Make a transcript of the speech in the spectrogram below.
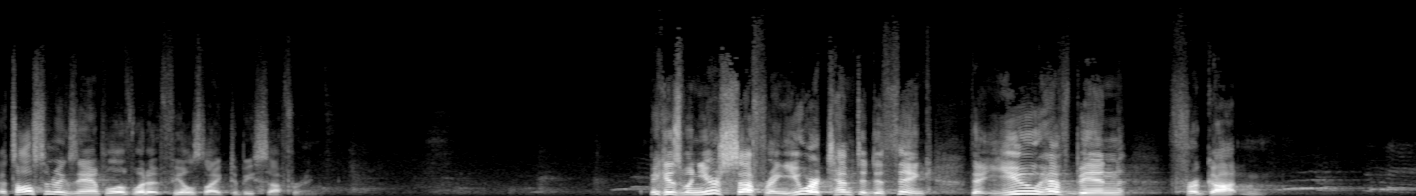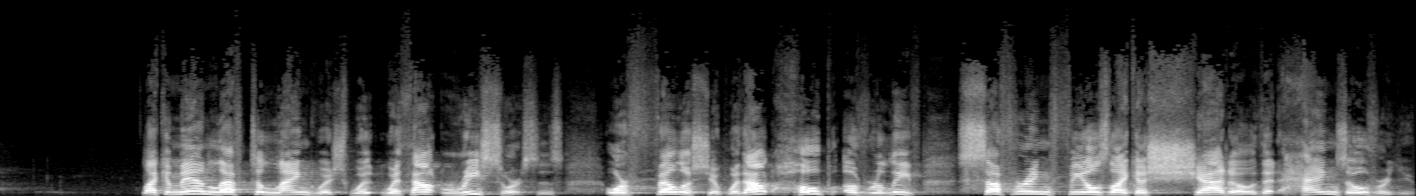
That's also an example of what it feels like to be suffering. Because when you're suffering, you are tempted to think that you have been forgotten. Like a man left to languish without resources or fellowship, without hope of relief, suffering feels like a shadow that hangs over you.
